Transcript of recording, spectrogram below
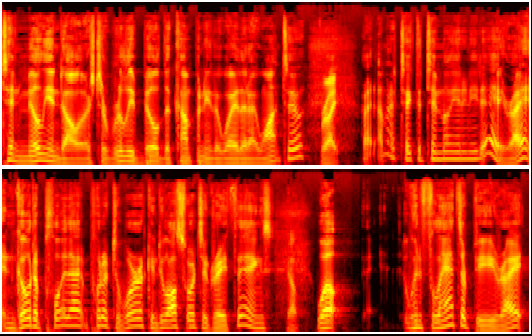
ten million dollars to really build the company the way that I want to. Right. Right. I'm going to take the ten million any day, right, and go deploy that, and put it to work, and do all sorts of great things. Yep. Well, when philanthropy, right,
